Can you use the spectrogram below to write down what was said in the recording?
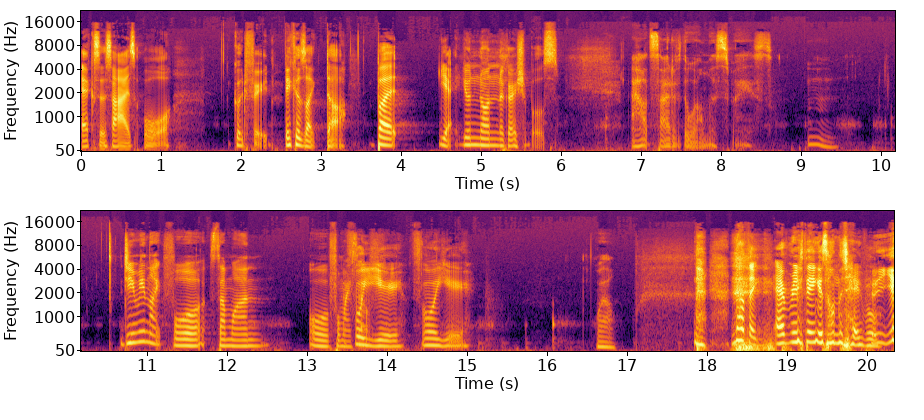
exercise or good food because like duh. But yeah, your non-negotiables. Outside of the wellness space. Mm. Do you mean like for someone or for myself? For you, for you. Well. Nothing. Everything is on the table. yeah.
